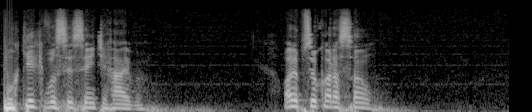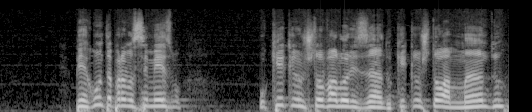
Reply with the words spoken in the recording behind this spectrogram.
Por que que você sente raiva? Olha para o seu coração. Pergunta para você mesmo: o que que eu estou valorizando? O que que eu estou amando?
